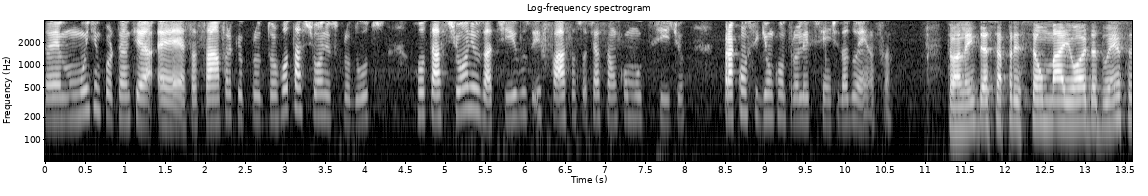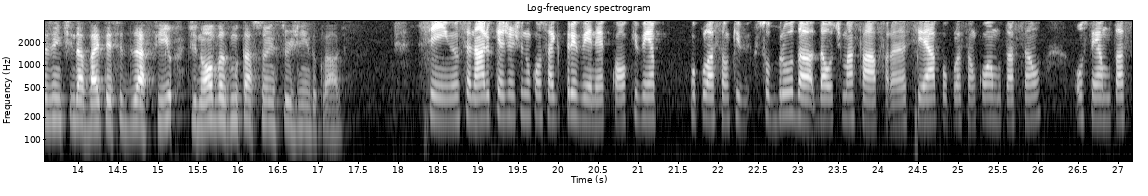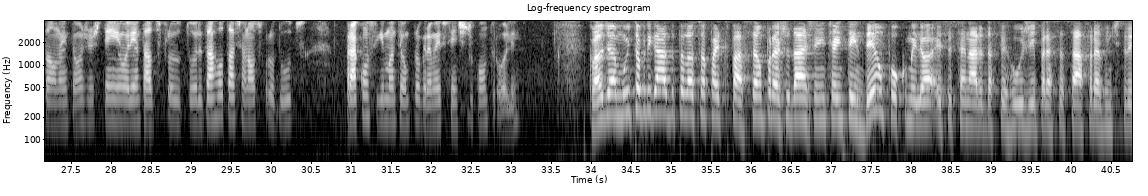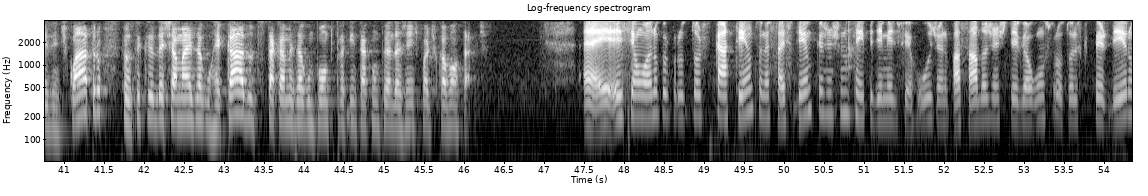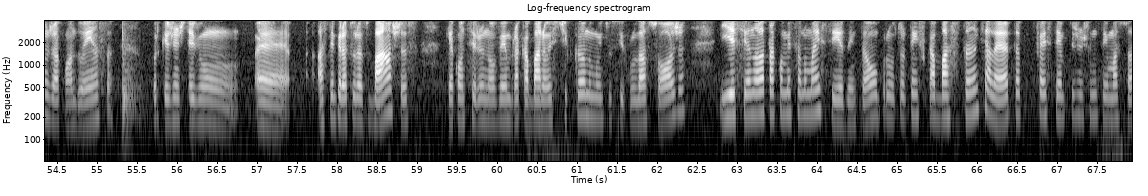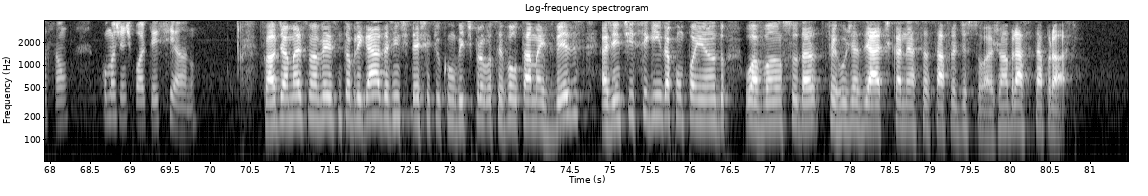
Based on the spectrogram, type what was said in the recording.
Então é muito importante é, essa safra que o produtor rotacione os produtos, rotacione os ativos e faça associação com o multissítio para conseguir um controle eficiente da doença. Então, além dessa pressão maior da doença, a gente ainda vai ter esse desafio de novas mutações surgindo, Cláudio. Sim, um cenário que a gente não consegue prever, né? Qual que vem a população que sobrou da, da última safra, né? se é a população com a mutação ou sem a mutação. Né? Então a gente tem orientado os produtores a rotacionar os produtos para conseguir manter um programa eficiente de controle. Cláudia, muito obrigado pela sua participação, por ajudar a gente a entender um pouco melhor esse cenário da ferrugem para essa safra 23-24. Se você quiser deixar mais algum recado, destacar mais algum ponto para quem está acompanhando a gente, pode ficar à vontade. É, esse é um ano para o produtor ficar atento, né? Faz tempo que a gente não tem epidemia de ferrugem. Ano passado a gente teve alguns produtores que perderam já com a doença, porque a gente teve um, é, as temperaturas baixas que aconteceram em novembro acabaram esticando muito o ciclo da soja e esse ano ela está começando mais cedo. Então o produtor tem que ficar bastante alerta, porque faz tempo que a gente não tem uma situação como a gente pode ter esse ano. Cláudia, mais uma vez, muito obrigado. A gente deixa aqui o convite para você voltar mais vezes, a gente ir seguindo, acompanhando o avanço da ferrugem asiática nessa safra de soja. Um abraço, até a próxima.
